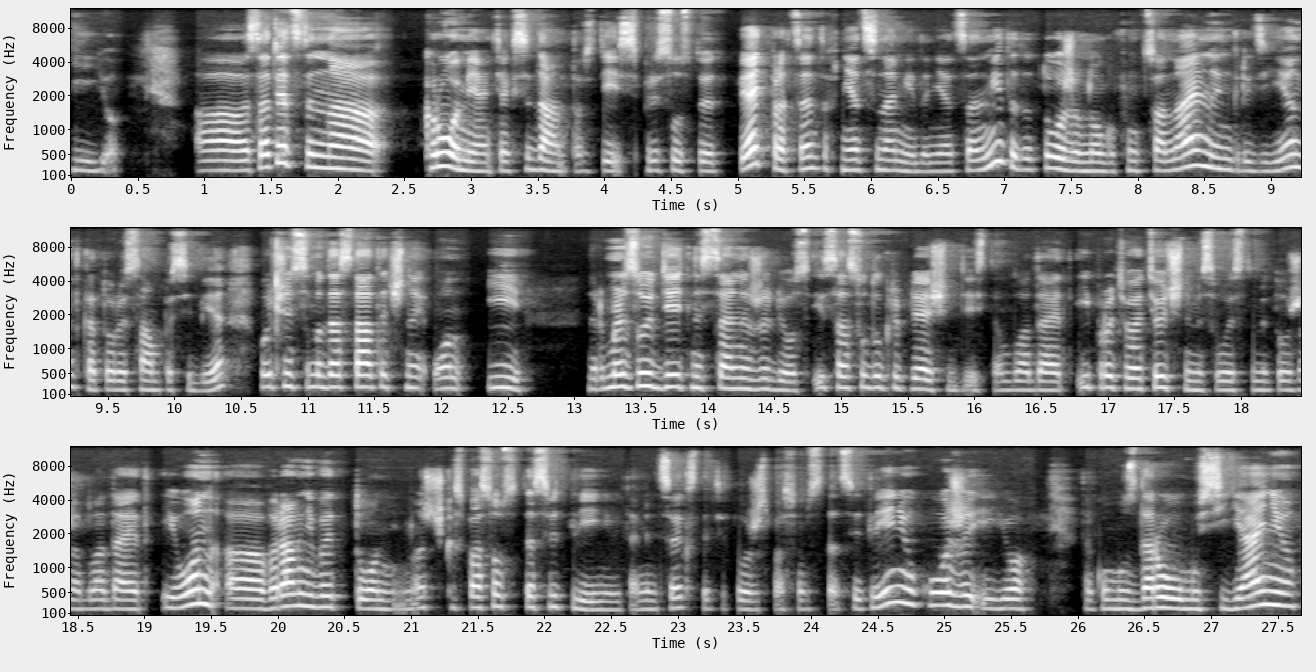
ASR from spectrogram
ее. А, соответственно, Кроме антиоксидантов здесь присутствует 5% неоцинамида. Неоцинамид – это тоже многофункциональный ингредиент, который сам по себе очень самодостаточный. Он и нормализует деятельность сальных желез, и сосудоукрепляющим действием обладает, и противоотечными свойствами тоже обладает. И он э, выравнивает тон, немножечко способствует осветлению. Витамин С, кстати, тоже способствует осветлению кожи, ее такому здоровому сиянию.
